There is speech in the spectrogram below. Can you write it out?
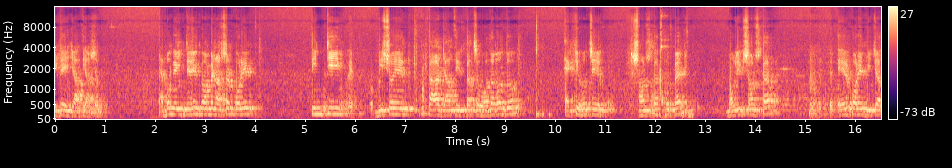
এটাই জাতি করে। এবং এই ইন্টারিম গভর্নমেন্ট আসার পরে তিনটি বিষয়ে তারা জাতির কাছে ওয়াদাবদ্ধ একটি হচ্ছে সংস্কার করবেন, মৌলিক সংস্কার, এরপরে বিচার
